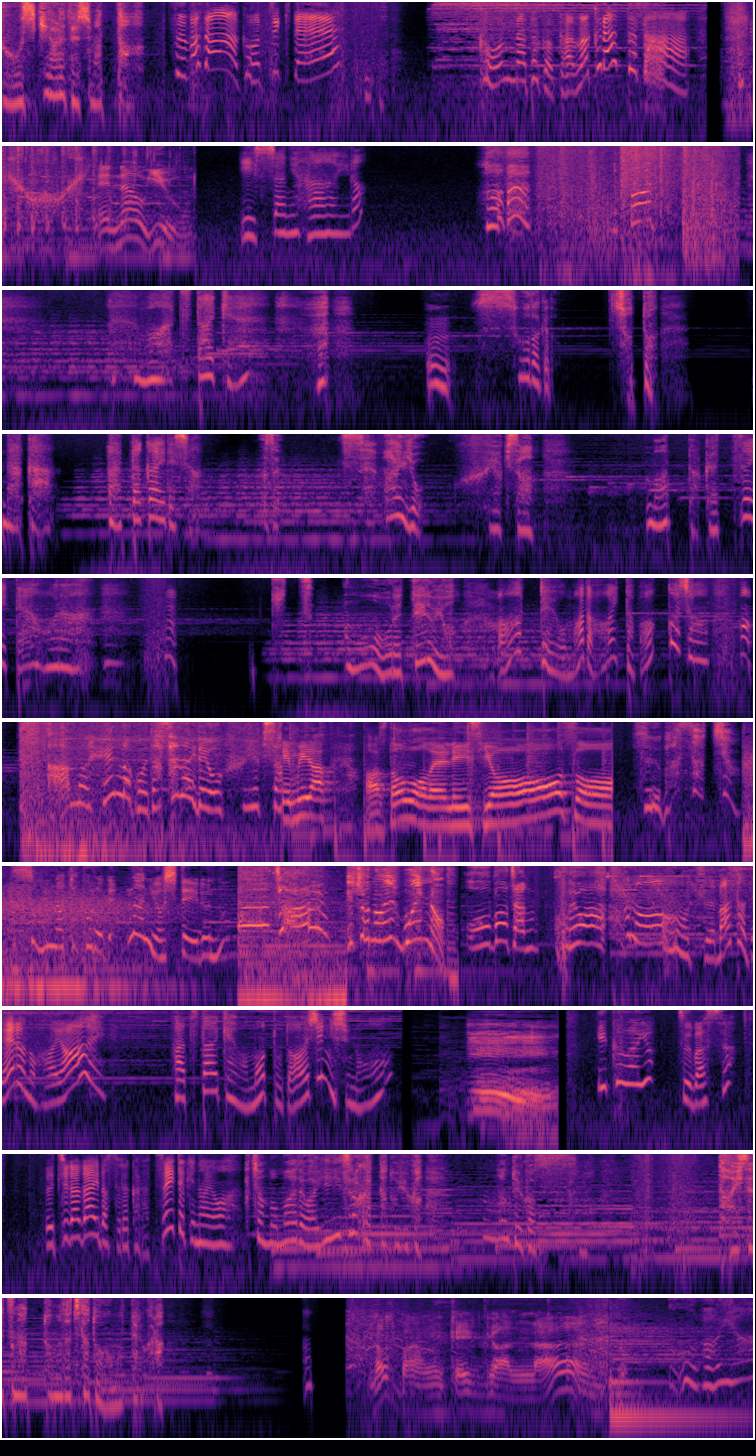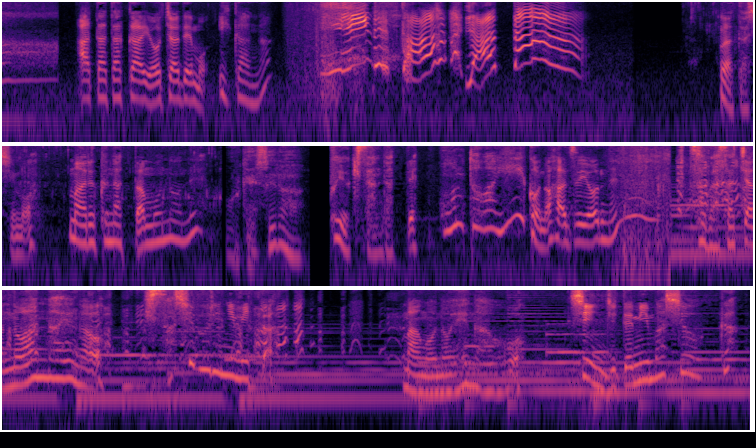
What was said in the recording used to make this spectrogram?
く押し切られてしまった。翼こっち来て。こんなとこ鎌倉ってさ。And now you. 一緒に入ろ。もう初体験うんそうだけど。ちょっと。中あったかいでしょ。せ狭いよ冬木さんもっとくっついてほら。きつ。もう俺出るよ。待ってよまだ入ったばっかじゃん。ああんま変な声出さないでよ冬木さん。Y mira, delicioso. 翼ちゃんそんなところで何をしているの？Eso no es bueno. おばあちゃんこれは。もう翼出るの早い。初体験はもっと大事にしな行くわよ翼。うちがガイドするからついてきなよ。赤ちゃんの前では言いづらかったというかなんていうかその大切な友達だとは思ってるから。galán. うわや温かいお茶でもいかが？ですか？やった私も丸くなったものね。¿Por qué será? 冬木さんだって。本当はいい子のはずよね。翼ちゃんのあんな笑顔。久しぶりに見た。孫の笑顔を信じてみましょうか。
